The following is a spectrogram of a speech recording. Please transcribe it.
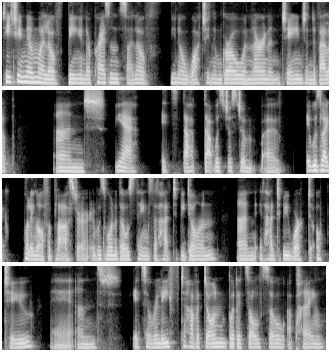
teaching them. I love being in their presence. I love you know, watching them grow and learn and change and develop. And yeah, it's that, that was just a, a it was like pulling off a plaster. It was one of those things that had to be done and it had to be worked up to. Uh, and it's a relief to have it done, but it's also a pang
